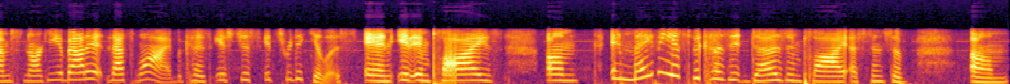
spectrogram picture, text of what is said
I'm snarky about it, that's why because it's just it's ridiculous and it implies um and maybe it's because it does imply a sense of um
